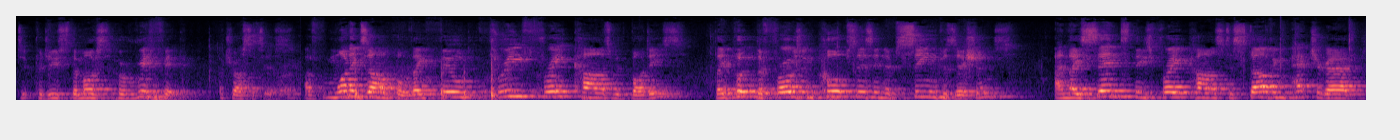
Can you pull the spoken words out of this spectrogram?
to produce the most horrific atrocities. Uh, one example, they filled three freight cars with bodies, they put the frozen corpses in obscene positions, and they sent these freight cars to starving Petrograd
